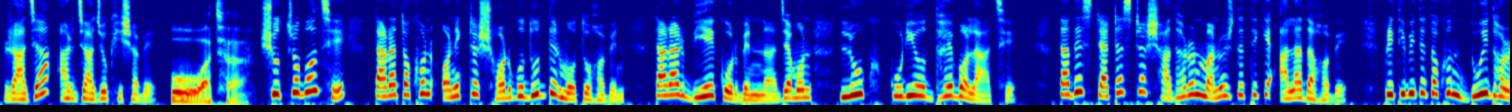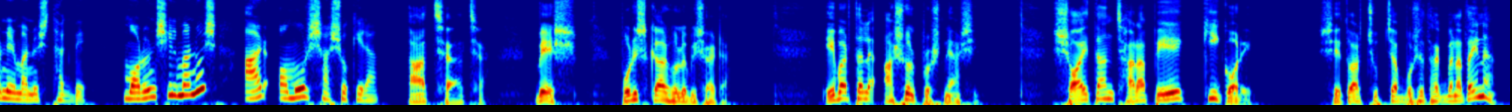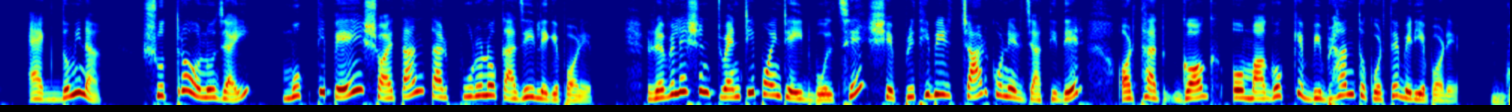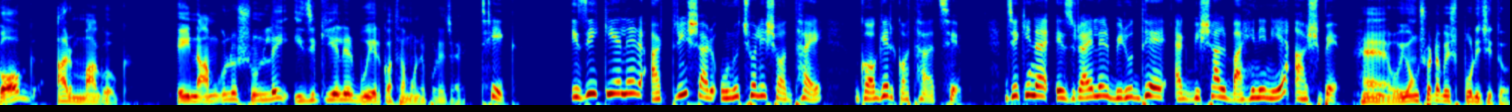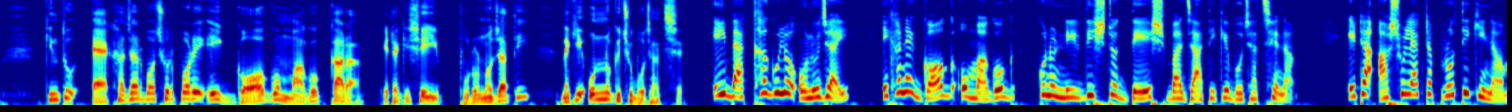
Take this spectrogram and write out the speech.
রাজা আর যাজক হিসাবে। ও আচ্ছা। সূত্র বলছে তারা তখন অনেকটা স্বর্গদূতদের মতো হবেন তারা আর বিয়ে করবেন না যেমন লুক কুড়ি অধ্যায়ে বলা আছে। তাদের স্ট্যাটাসটা সাধারণ মানুষদের থেকে আলাদা হবে পৃথিবীতে তখন দুই ধরনের মানুষ থাকবে মরণশীল মানুষ আর অমর শাসকেরা। আচ্ছা আচ্ছা। বেশ পরিষ্কার হলো বিষয়টা। এবার তাহলে আসল প্রশ্নে আসি। শয়তান ছাড়া পেয়ে কি করে? সে তো আর চুপচাপ বসে থাকবে না তাই না? একদমই না। সূত্র অনুযায়ী মুক্তি পেয়ে শয়তান তার পুরনো কাজেই লেগে পড়ে। রেভেলেশন টোয়েন্টি পয়েন্ট এইট বলছে সে পৃথিবীর চার কোণের জাতিদের অর্থাৎ গগ ও মাগককে বিভ্রান্ত করতে বেরিয়ে পড়ে। গগ আর মাগগ। এই নামগুলো শুনলেই ইজিকিয়েলের বইয়ের কথা মনে পড়ে যায়। ঠিক। ইজিকিয়েলের আটত্রিশ আর উনচল্লিশ অধ্যায়ে গগের কথা আছে যে কিনা ইসরায়েলের বিরুদ্ধে এক বিশাল বাহিনী নিয়ে আসবে। হ্যাঁ ওই অংশটা বেশ পরিচিত। কিন্তু এক হাজার বছর পরে এই গগ ও মাগক কারা? এটা কি সেই পুরনো জাতি নাকি অন্য কিছু বোঝাচ্ছে? এই ব্যাখ্যাগুলো অনুযায়ী এখানে গগ ও মাগগ কোনো নির্দিষ্ট দেশ বা জাতিকে বোঝাচ্ছে না। এটা আসলে একটা প্রতীকী নাম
